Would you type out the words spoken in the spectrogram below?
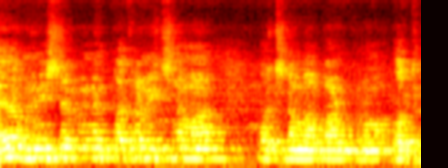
ఏదో మినిస్టర్ వినతి పత్రం ఇచ్చినామా వచ్చినామా పండుకున్నామా వద్దు.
